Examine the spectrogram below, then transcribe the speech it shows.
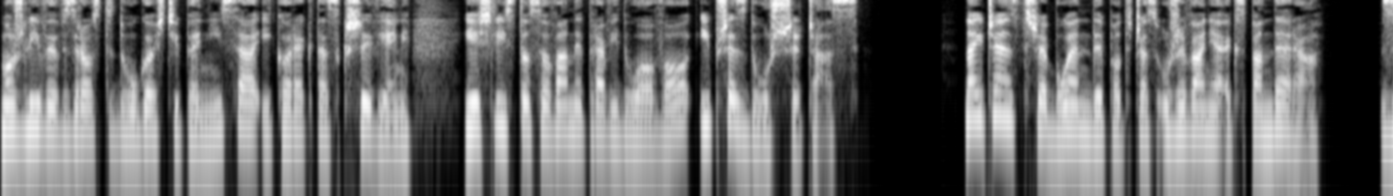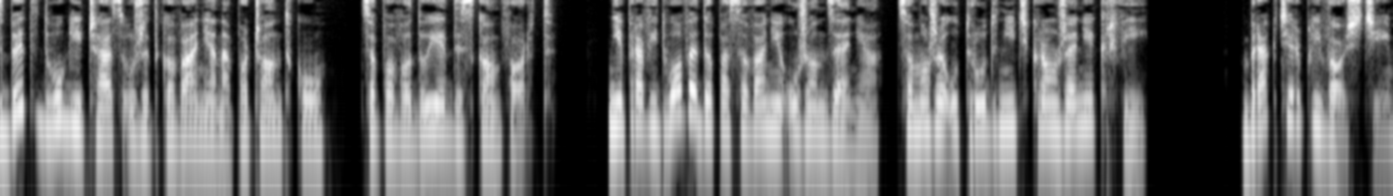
Możliwy wzrost długości penisa i korekta skrzywień, jeśli stosowany prawidłowo i przez dłuższy czas. Najczęstsze błędy podczas używania ekspandera. Zbyt długi czas użytkowania na początku, co powoduje dyskomfort. Nieprawidłowe dopasowanie urządzenia, co może utrudnić krążenie krwi. Brak cierpliwości.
